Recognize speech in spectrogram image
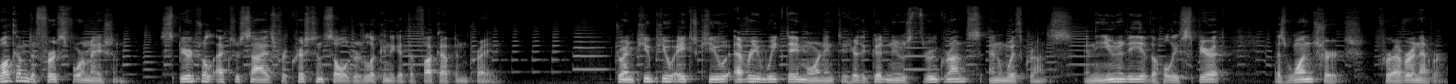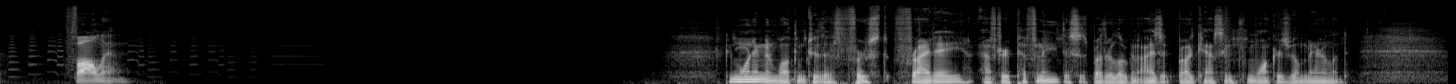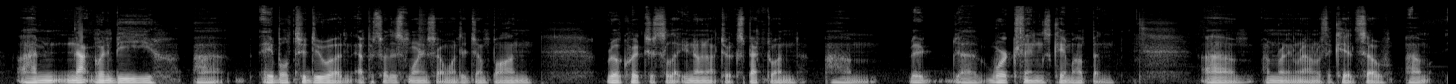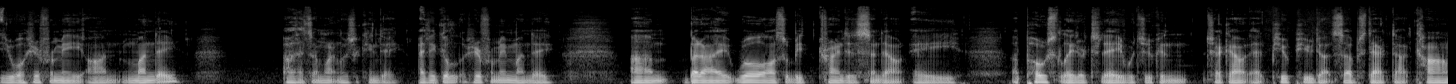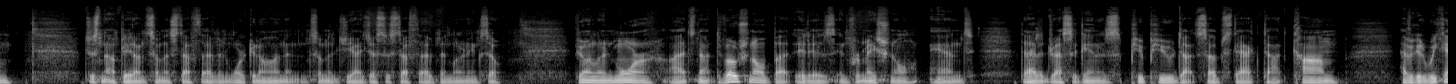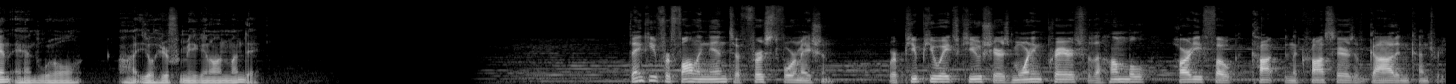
Welcome to First Formation, spiritual exercise for Christian soldiers looking to get the fuck up and pray. Join Pew Pew HQ every weekday morning to hear the good news through grunts and with grunts, in the unity of the Holy Spirit as one church forever and ever. Fall in. Good morning and welcome to the first Friday after Epiphany. This is Brother Logan Isaac broadcasting from Walkersville, Maryland. I'm not going to be uh, able to do an episode this morning, so I want to jump on real quick just to let you know not to expect one. Um, the uh, work things came up and uh, I'm running around with the kids, so um, you will hear from me on Monday. Oh, that's on Martin Luther King Day. I think you'll hear from me Monday. Um, but I will also be trying to send out a a post later today, which you can check out at pewpew.substack.com. Just an update on some of the stuff that I've been working on and some of the GI Justice stuff that I've been learning. So if you want to learn more, uh, it's not devotional, but it is informational. And that address again is pewpew.substack.com. Have a good weekend, and we'll uh, you'll hear from me again on Monday. Thank you for falling in to First Formation, where Pew Pew HQ shares morning prayers for the humble, hardy folk caught in the crosshairs of God and country.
